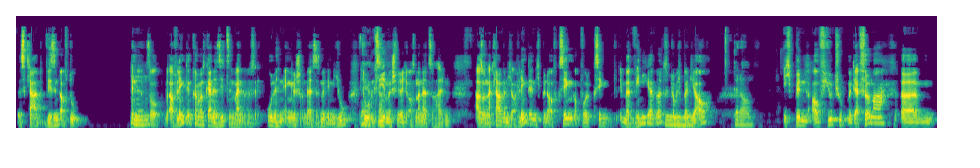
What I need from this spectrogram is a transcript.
ist klar, wir sind auf du. Ende. Mhm. So. Auf LinkedIn können wir uns gerne sitzen. Ich meine, ohnehin Englisch und da ist es mit dem You, du ja, und sie immer schwierig auseinanderzuhalten. Also, na klar bin ich auf LinkedIn, ich bin auf Xing, obwohl Xing immer weniger wird, mhm. glaube ich, bei dir auch. Genau. Ich bin auf YouTube mit der Firma. Ähm,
